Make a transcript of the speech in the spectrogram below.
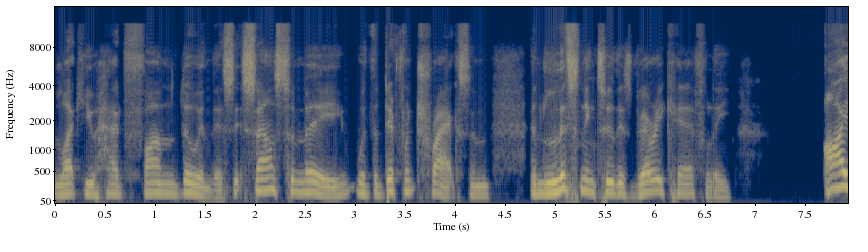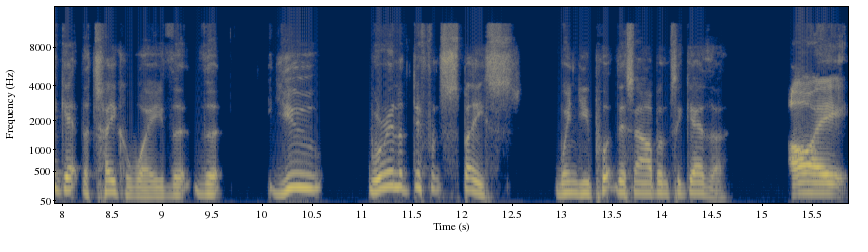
like you had fun doing this. It sounds to me with the different tracks and and listening to this very carefully I get the takeaway that that you were in a different space when you put this album together. I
